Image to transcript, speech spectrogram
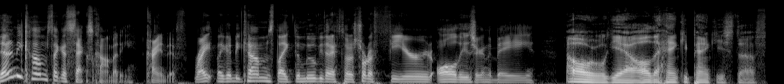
Then it becomes like a sex comedy, kind of, right? Like it becomes like the movie that I sort of feared all these are going to be, Oh yeah, all the hanky panky stuff.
